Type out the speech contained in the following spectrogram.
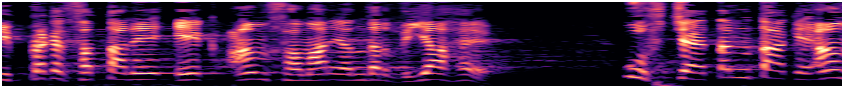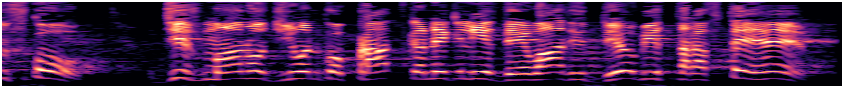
कि प्रकृति सत्ता ने एक अंश हमारे अंदर दिया है। उस चैतन्यता के अंश को, जिस मानव जीवन को प्राप्त करने के लिए देवाधि देव भी तरफते हैं,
